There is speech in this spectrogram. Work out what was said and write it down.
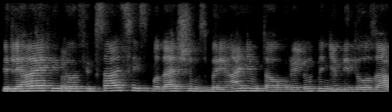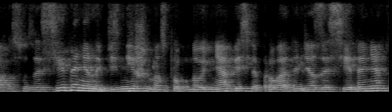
підлягають відеофіксації з подальшим зберіганням та оприлюдненням відеозапису засідання не пізніше наступного дня після проведення засідання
